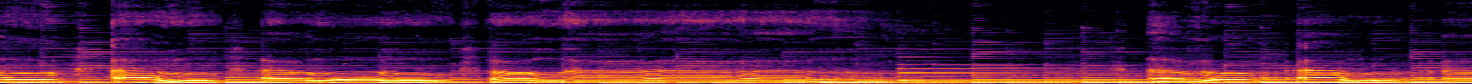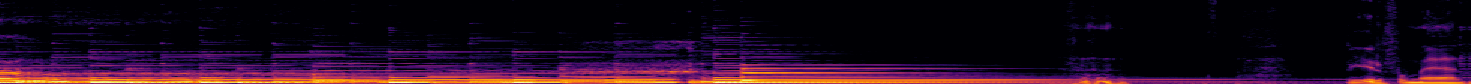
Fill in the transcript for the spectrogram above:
beautiful, man.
